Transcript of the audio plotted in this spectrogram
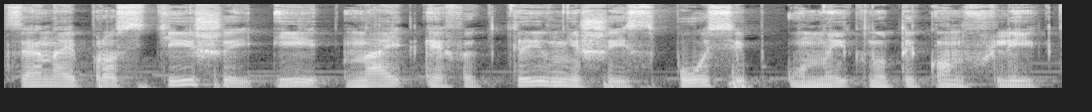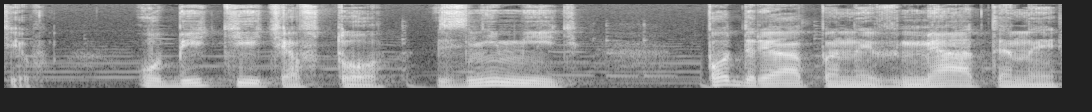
Це найпростіший і найефективніший спосіб уникнути конфліктів. Обійдіть авто, зніміть подряпини, вмятини,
